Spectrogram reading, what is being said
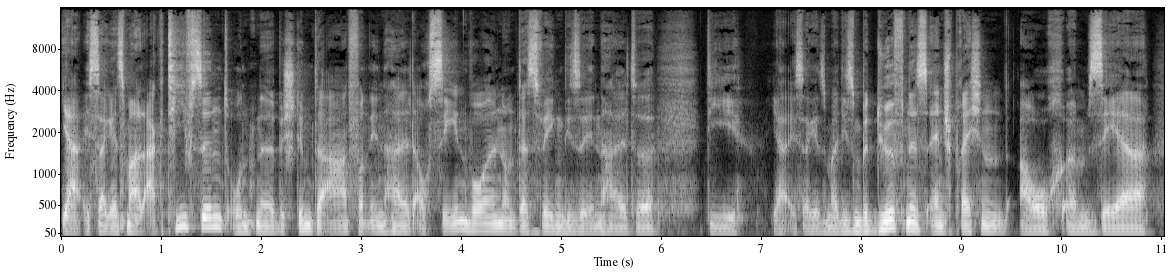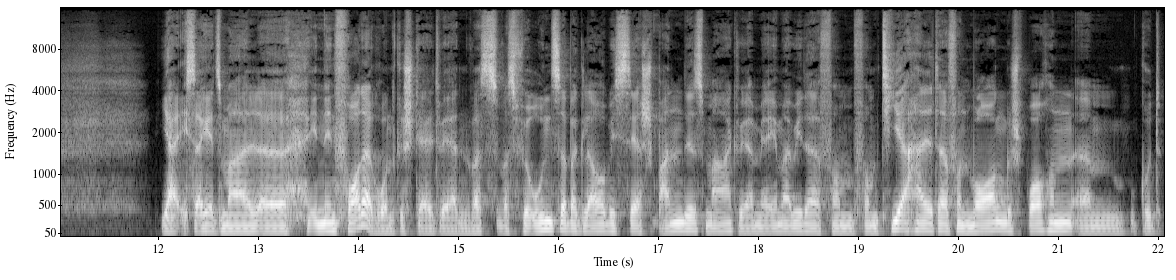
ja, ich sage jetzt mal, aktiv sind und eine bestimmte Art von Inhalt auch sehen wollen und deswegen diese Inhalte, die, ja, ich sage jetzt mal, diesem Bedürfnis entsprechend auch ähm, sehr ja, ich sage jetzt mal, äh, in den Vordergrund gestellt werden, was, was für uns aber, glaube ich, sehr spannend ist, Marc. Wir haben ja immer wieder vom, vom Tierhalter von morgen gesprochen. Ähm, gut,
